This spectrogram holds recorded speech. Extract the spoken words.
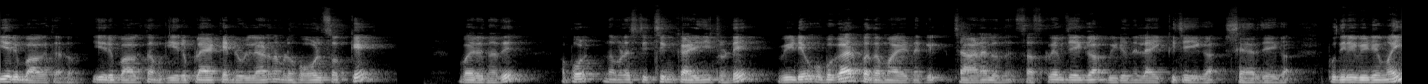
ഈ ഒരു ഭാഗത്ത് കണ്ടോ? ഈ ഒരു ഭാഗത്ത് നമുക്ക് ഈ ഒരു പ്ലാക്കന്റെ ഉള്ളിലാണ് നമ്മുടെ ഹോൾസ് ഒക്കെ വരുന്നത്. അപ്പോൾ നമ്മൾ സ്റ്റിച്ചിങ് കഴിഞ്ഞിട്ടുണ്ട്. വീഡിയോ ഉപകാരപ്രദമായിട്ടുണ്ടെങ്കിൽ ചാനൽ ഒന്ന് സബ്സ്ക്രൈബ് ചെയ്യുക വീഡിയോ ഒന്ന് ലൈക്ക് ചെയ്യുക ഷെയർ ചെയ്യുക. പുതിയൊരു വീഡിയോയുമായി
